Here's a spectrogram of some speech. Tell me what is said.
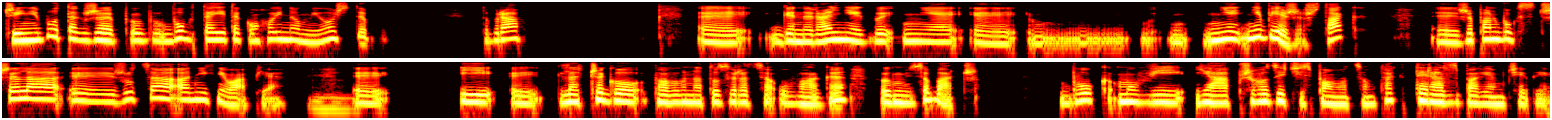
Czyli nie było tak, że Bóg daje taką hojną miłość, ty dobra e, generalnie jakby nie, e, nie nie bierzesz, tak. E, że Pan Bóg strzela, e, rzuca, a nikt nie łapie. Mhm. E, i, dlaczego Paweł na to zwraca uwagę? Paweł mówi: "Zobacz, Bóg mówi: Ja przychodzę ci z pomocą, tak? Teraz zbawiam ciebie,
